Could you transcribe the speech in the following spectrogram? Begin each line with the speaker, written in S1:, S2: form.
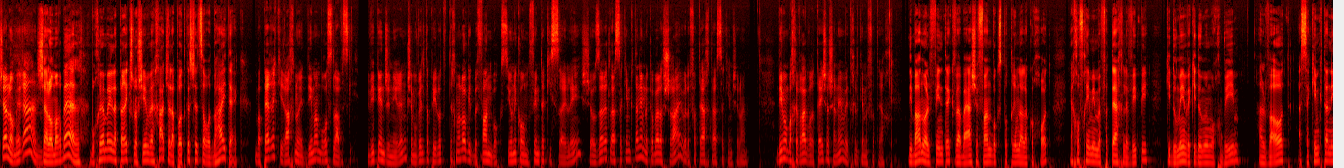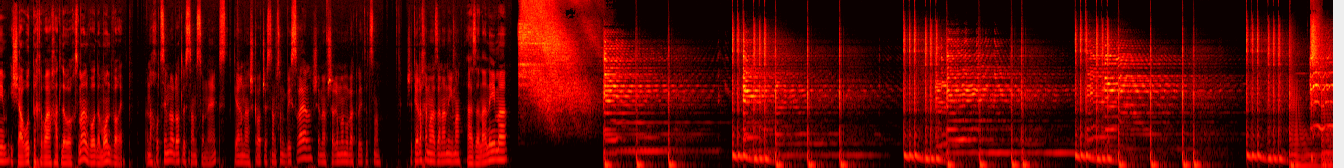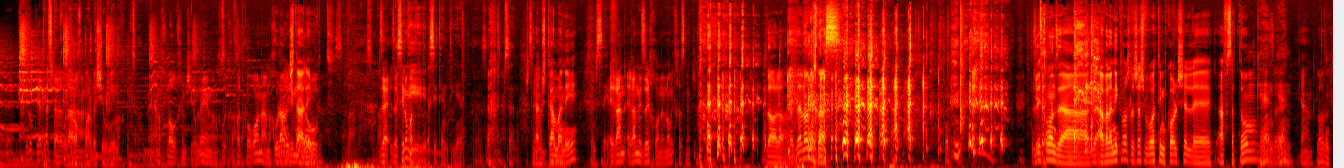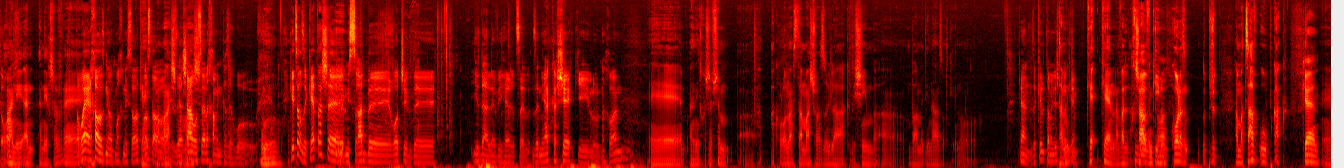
S1: שלום ערן.
S2: שלום ארבל, ברוכים הבאים לפרק 31 של הפודקאסט של צרות בהייטק.
S1: בפרק אירחנו את דימה ברוסלבסקי, VP Engineering, שמוביל את הפעילות הטכנולוגית בפאנדבוקס, יוניקורן פינטק ישראלי, שעוזרת לעסקים קטנים לקבל אשראי ולפתח את העסקים שלהם. דימה בחברה כבר תשע שנים והתחיל כמפתח.
S2: דיברנו על פינטק והבעיה שפאנדבוקס פותרים ללקוחות, איך הופכים ממפתח ל-VP, קידומים וקידומים רוחביים, הלוואות, עסקים קטנים, הישארות בחברה אחת לאורך זמן ועוד המון דברים.
S1: אנחנו רוצים להודות לסמסונג נקסט, קרן ההשקעות של סמסונג בישראל, שמאפשרים לנו להקליט אצלם. שתהיה לכם האזנה נעימה.
S2: האזנה נעימה.
S1: שאתה...
S3: לערוך פה הרבה שיעולים החוצה.
S1: אה, אנחנו לא עורכים שיעולים, אנחנו. בתקופת קורונה, אנחנו מעלים. מודעות.
S3: סבבה, סבבה.
S1: זה- כאילו
S3: עשיתי- אנטיגן, בסדר.
S2: גם אני?
S3: סייף.
S1: ערן מזיכרון, הם לא מתחסנים.
S2: לא, לא, זה לא נכנס. זיכרון זה ה... זה- אבל אני כבר שלושה שבועות עם קול של אה, אף סתום.
S3: כן,
S2: אז, אה,
S3: כן.
S1: כן.
S2: לא, זה מטורף.
S3: אני- אני אני עכשיו... אה,
S1: אתה רואה איך האוזניות מכניסות?
S3: כן,
S1: לא סתם,
S3: ממש,
S1: זה ישר
S3: ממש.
S1: עושה לך מין כזה וואו. קיצר, זה קטע שמשרד ברוטשילד, יהודה לוי הרצל, זה נהיה קשה כאילו, נכון?
S3: אני חושב שהקורונה עשתה משהו הזוי לכבישים במדינה הזאת, כאילו...
S1: כן, זה כאילו תמיד יש פקקים.
S3: כן, כן, אבל עכשיו,
S2: זה
S3: כאילו. כל הזמן, זה פשוט, המצב הוא פקק.
S2: כן,
S3: אה,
